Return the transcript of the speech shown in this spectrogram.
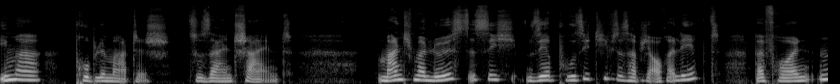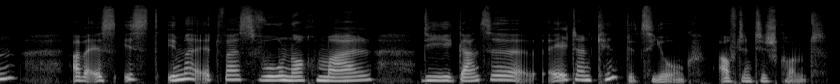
immer problematisch zu sein scheint. Manchmal löst es sich sehr positiv, das habe ich auch erlebt, bei Freunden. Aber es ist immer etwas, wo nochmal die ganze Eltern-Kind-Beziehung auf den Tisch kommt.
